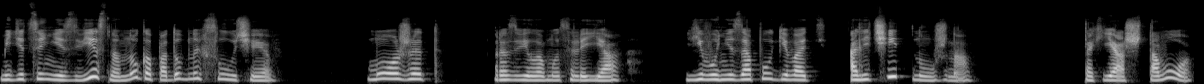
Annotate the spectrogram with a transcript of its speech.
медицине известно много подобных случаев». «Может, – развила мысль я, – его не запугивать а лечить нужно. Так я ж того.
